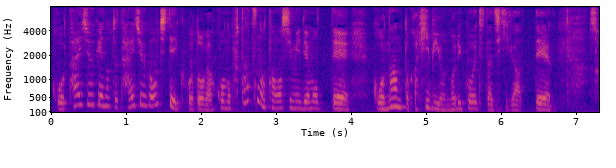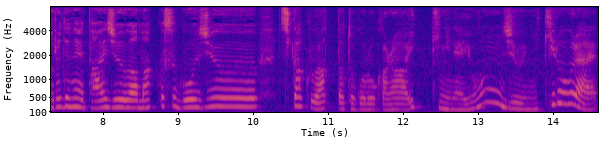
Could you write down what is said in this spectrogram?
こう体重計乗って体重が落ちていくことがこの2つの楽しみでもってこうなんとか日々を乗り越えてた時期があって。それでね体重はマックス50近くあったところから一気にね42キロぐらい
